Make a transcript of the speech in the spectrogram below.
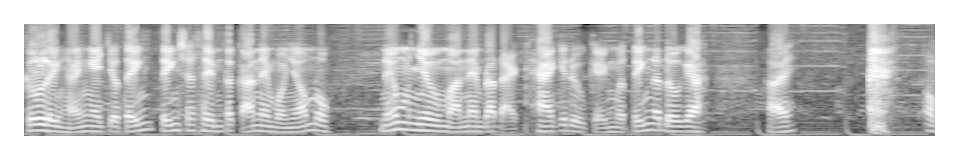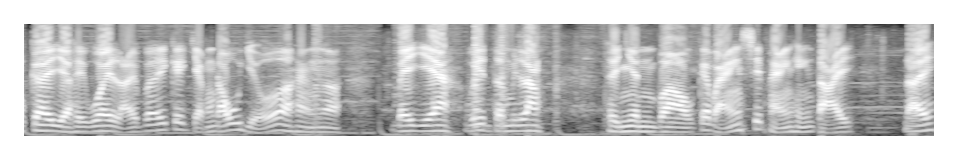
cứ liên hệ ngay cho tiến tiến sẽ thêm tất cả anh em vào nhóm luôn. Nếu như mà anh em đã đạt hai cái điều kiện mà tiến đã đưa ra đấy. Ok giờ thì quay lại với cái trận đấu giữa hàng à, Beja với Inter Milan. Thì nhìn vào cái bảng xếp hạng hiện tại đấy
